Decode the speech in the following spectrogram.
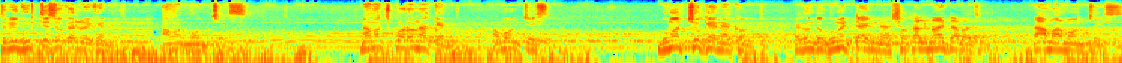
তুমি ঘুরতেছো কেন এখানে? আমার মন চাইছে। নামাজ পড়ো না কেন? আমার মন চাইছে। ঘুমাচ্ছ কেন এখন? এখন তো ঘুমের টাইম না, সকাল নয়টা বাজে। আমার মন চাইছে।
